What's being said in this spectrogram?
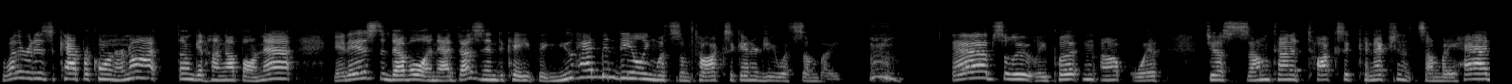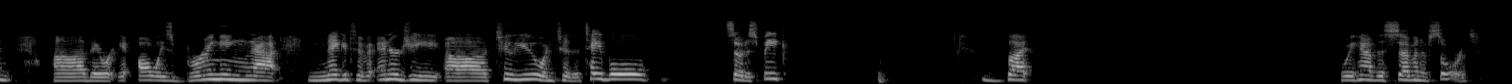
whether it is a Capricorn or not, don't get hung up on that. It is the devil, and that does indicate that you had been dealing with some toxic energy with somebody. Absolutely putting up with just some kind of toxic connection that somebody had. Uh, they were always bringing that negative energy uh, to you and to the table, so to speak. But we have the Seven of Swords.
